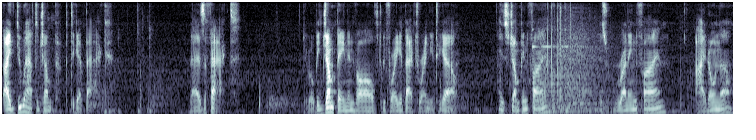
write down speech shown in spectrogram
I do have to jump to get back. That is a fact. There will be jumping involved before I get back to where I need to go. Is jumping fine? Is running fine? I don't know.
